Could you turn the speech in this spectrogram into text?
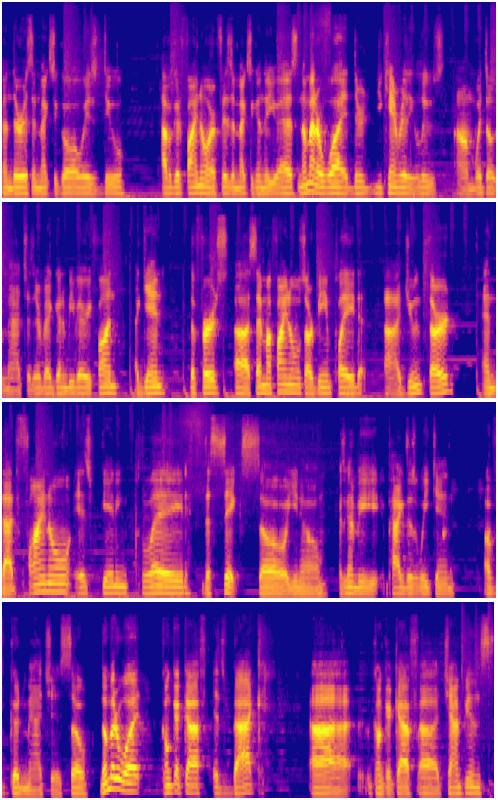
Honduras and Mexico always do have a good final, or if it's a Mexico and the U.S. No matter what, there you can't really lose um, with those matches. They're going to be very fun. Again, the first uh, semifinals are being played uh, June third and that final is getting played the 6th. So, you know, it's going to be packed this weekend of good matches. So, no matter what, CONCACAF is back. Uh, CONCACAF uh, Champions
